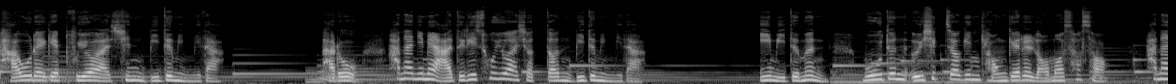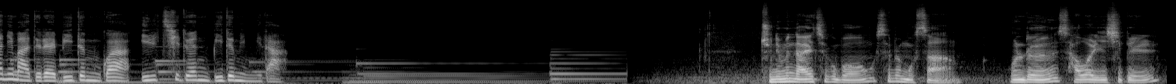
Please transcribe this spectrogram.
바울에게 부여하신 믿음입니다. 바로 하나님의 아들이 소유하셨던 믿음입니다. 이 믿음은 모든 의식적인 경계를 넘어서서 하나님 아들의 믿음과 일치된 믿음입니다. 주님은 나의 최고봉 새벽 묵상 오늘은 4월 20일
